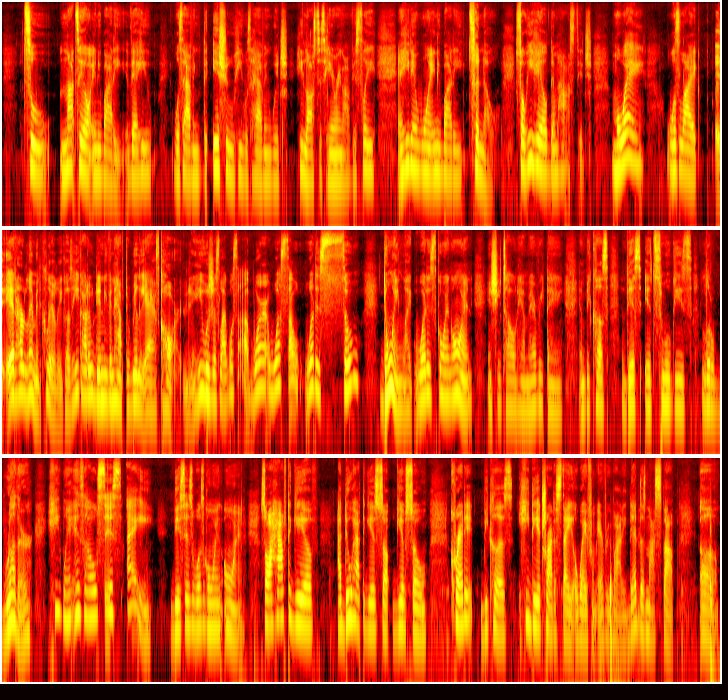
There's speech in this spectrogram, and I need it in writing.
to not tell anybody that he was having the issue he was having, which he lost his hearing, obviously, and he didn't want anybody to know. So he held them hostage. Moe was like, at her limit clearly because Hikaru didn't even have to really ask hard. He was just like, "What's up? Where? What's so? What is so doing? Like, what is going on?" And she told him everything. And because this is Tsumugi's little brother, he went and told sis, "Hey, this is what's going on." So I have to give. I do have to give so give so credit because he did try to stay away from everybody. That does not stop uh,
